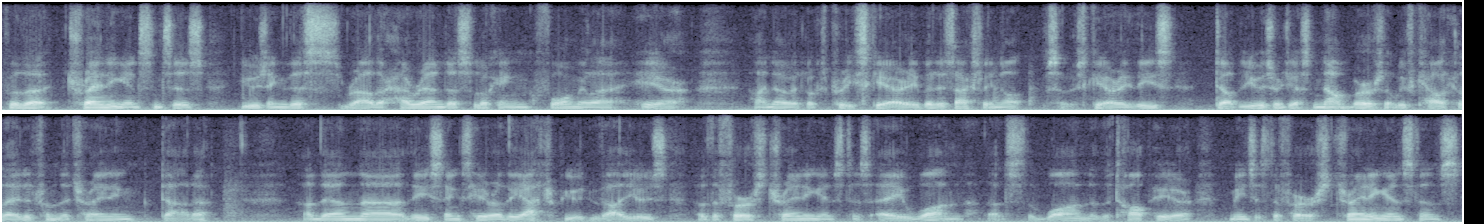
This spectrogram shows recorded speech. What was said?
for the training instances using this rather horrendous looking formula here. I know it looks pretty scary, but it's actually not so scary. These W's are just numbers that we've calculated from the training data. And then uh, these things here are the attribute values of the first training instance, A1. That's the 1 at the top here, means it's the first training instance.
